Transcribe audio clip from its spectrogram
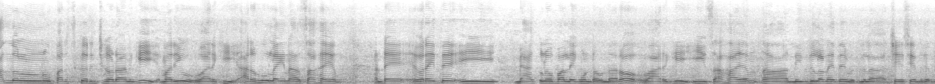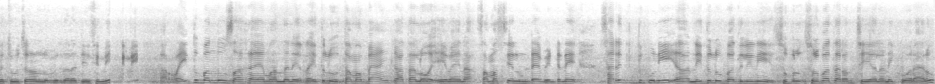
ఆందోళనను పరిష్కరించుకోవడానికి మరియు వారికి అర్హులైన సహాయం అంటే ఎవరైతే ఈ బ్యాంకు లోపాలు లేకుండా ఉన్నారో వారికి ఈ సహాయం నిధులను అయితే విడుదల చేసేందుకైతే సూచనలు విడుదల చేసింది. రైతు బంధు సహాయం అందని రైతులు తమ బ్యాంక్ ఖాతాలో ఏవైనా సమస్యలు ఉంటే వెంటనే సరిదిద్దుకుని నిధులు బదిలీని సులభతరం చేయాలని కోరారు.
